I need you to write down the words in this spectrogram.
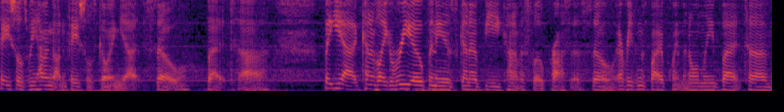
facials. We haven't gotten facials going yet, so but. Uh, but yeah, kind of like reopening is going to be kind of a slow process. So everything's by appointment only. But um,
